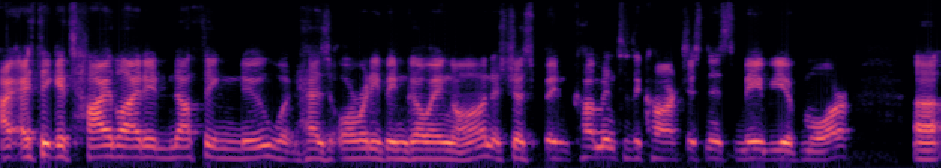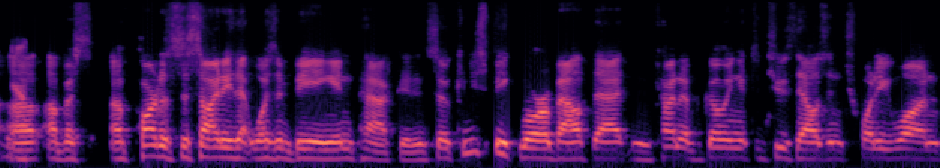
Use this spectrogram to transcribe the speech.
I, I, think it's highlighted nothing new, what has already been going on. It's just been come into the consciousness, maybe of more. Uh, yeah. Of a, a, part of society that wasn't being impacted. And so, can you speak more about that and kind of going into 2021,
